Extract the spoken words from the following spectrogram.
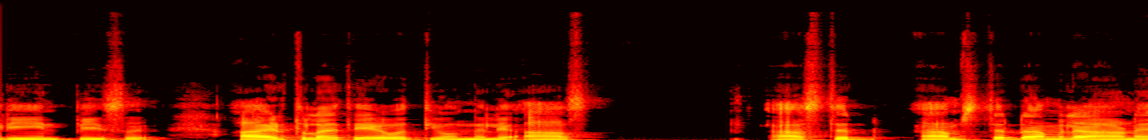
ഗ്രീൻ പീസ് ആയിരത്തി തൊള്ളായിരത്തി എഴുപത്തി ഒന്നിൽ ആസ് ആസ്റ്റർ ആംസ്റ്റർഡാമിലാണ്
